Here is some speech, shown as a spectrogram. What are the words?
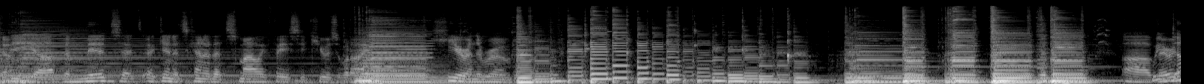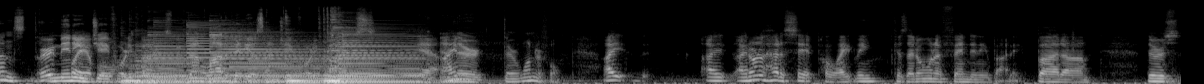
Yeah. The uh, the mids, it, again, it's kind of that smiley face EQ is what I hear in the room. We've very, done very many playable. J45s. We've done a lot of videos on J45s, Yeah, and I'm- they're they're wonderful. I, I, I don't know how to say it politely because I don't want to offend anybody. But um, there's,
